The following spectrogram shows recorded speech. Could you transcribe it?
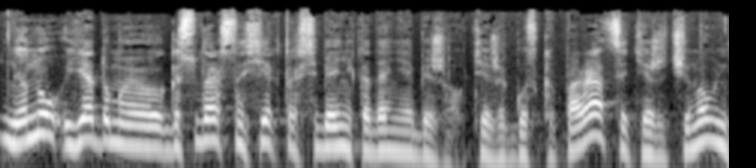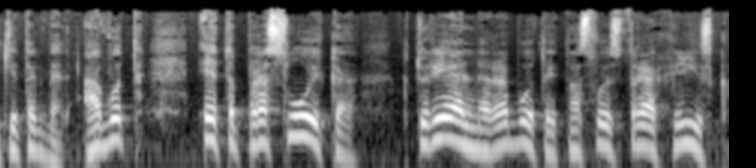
ну, я думаю, государственный сектор себя никогда не обижал. Те же госкорпорации, те же чиновники и так далее. А вот эта прослойка, кто реально работает на свой страх и риск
